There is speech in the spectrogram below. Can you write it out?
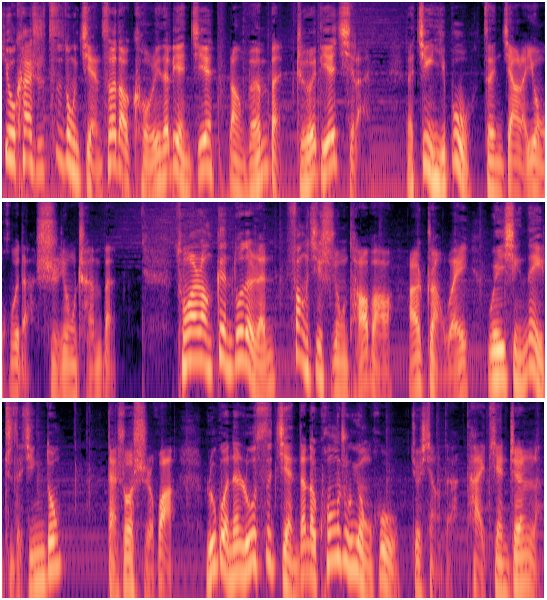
又开始自动检测到口令的链接，让文本折叠起来。那进一步增加了用户的使用成本，从而让更多的人放弃使用淘宝，而转为微信内置的京东。但说实话，如果能如此简单的框住用户，就想得太天真了。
